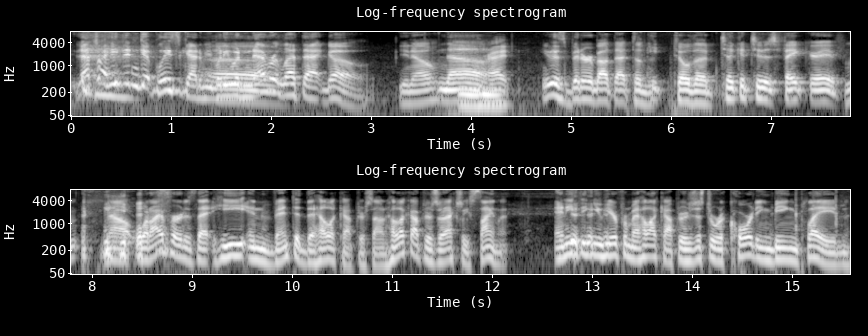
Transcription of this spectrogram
That's why he didn't get police academy, but he would uh. never let that go. You know, No. Right. he was bitter about that till till the. Took it to his fake grave. Now, what I've heard is that he invented the helicopter sound. Helicopters are actually silent. Anything you hear from a helicopter is just a recording being played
